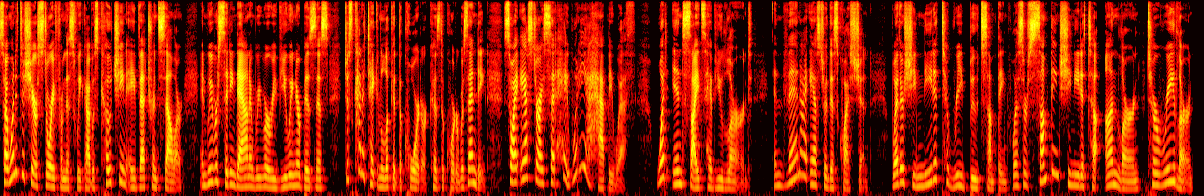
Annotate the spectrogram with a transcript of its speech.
So I wanted to share a story from this week. I was coaching a veteran seller, and we were sitting down and we were reviewing her business, just kind of taking a look at the quarter because the quarter was ending. So I asked her, I said, Hey, what are you happy with? What insights have you learned? And then I asked her this question whether she needed to reboot something. Was there something she needed to unlearn to relearn?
